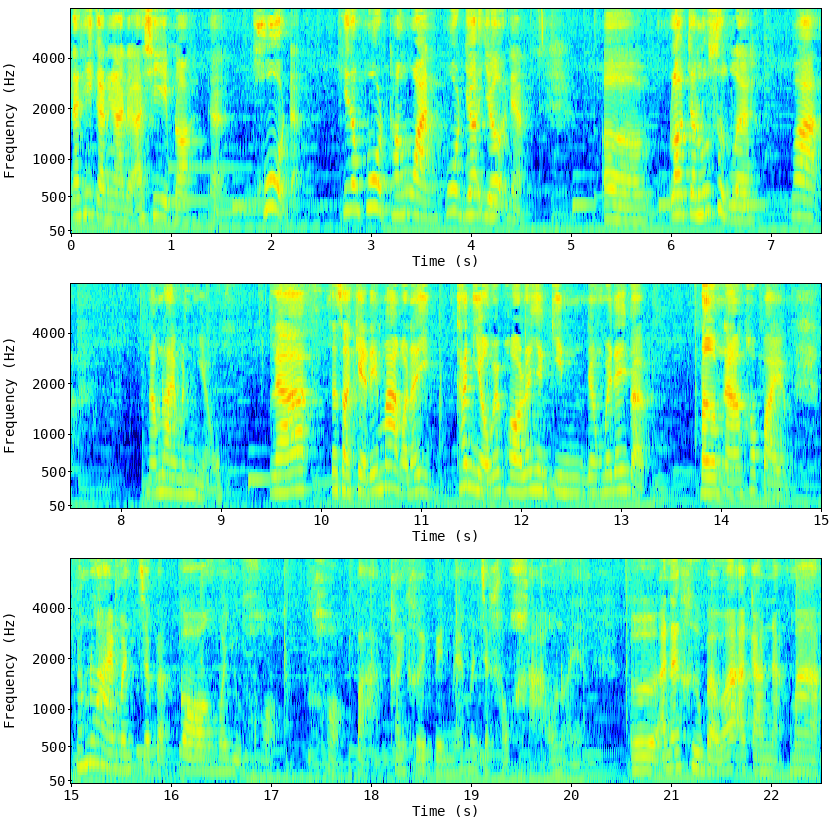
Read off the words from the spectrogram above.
หน้าที่การงานหรืออาชีพเนาะพูดอะที่ต้องพูดทั้งวันพูดเยอะๆเนี่ยเเราจะรู้สึกเลยว่าน้ำลายมันเหนียว แล้วจะสังเกตได้มากกว่านั้นอีกถ้าเหนียวไม่พอแล้วยังกินยังไม่ได้แบบเติมน้ำเข้าไป น้ำลายมันจะแบบกองมาอยู่ขอบขอบปากใครเคยเป็นไหมมันจะขาวๆหน่อยอะเอออันนั้นคือแบบว่าอาการหนักมาก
